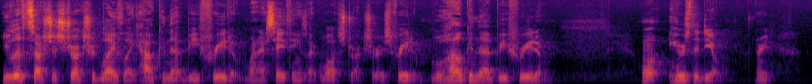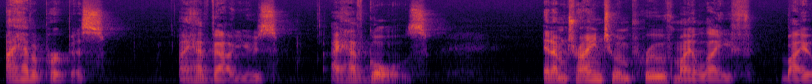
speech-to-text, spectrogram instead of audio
you live such a structured life. Like, how can that be freedom? When I say things like, well, structure is freedom. Well, how can that be freedom? Well, here's the deal, right? I have a purpose. I have values. I have goals. And I'm trying to improve my life by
